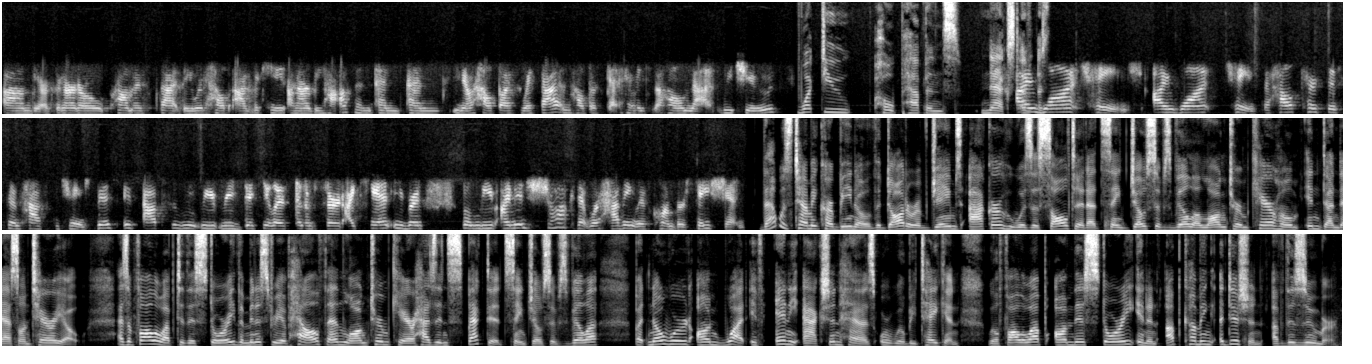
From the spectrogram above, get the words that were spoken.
um, Derek Bernardo promised that they would help advocate on our behalf and, and, and, you know, help us with that and help us get him into the home that we choose. What do you hope happens next? I want change. I want change. The healthcare system has to change. This is absolutely ridiculous and absurd. I can't even believe I'm in shock that we're having this conversation. That was Tammy Carbino, the daughter of James Acker, who was assaulted at St. Joseph's Villa long term care home in Dundas, Ontario. As a follow up to this story, the Ministry of Health and Long Term Care has inspected St. Joseph's Villa, but no word on what, if any, action has or will be taken. We'll follow up on this story in an upcoming edition of The Zoomer.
